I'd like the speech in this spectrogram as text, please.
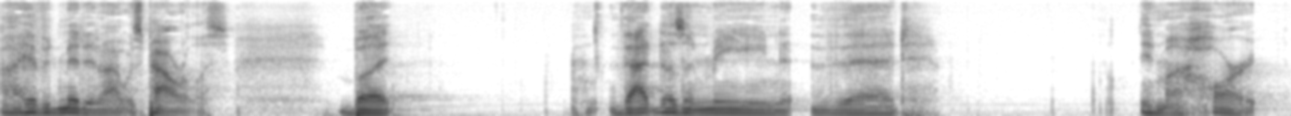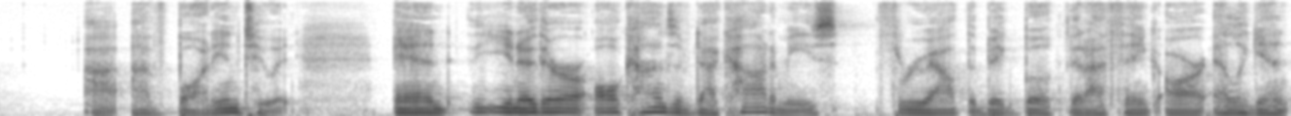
I have admitted I was powerless, but that doesn't mean that in my heart I, I've bought into it. And, you know, there are all kinds of dichotomies throughout the big book that I think are elegant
